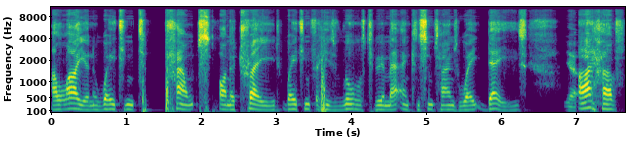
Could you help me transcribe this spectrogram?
a lion waiting to pounce on a trade, waiting for his rules to be met and can sometimes wait days, yeah. I have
